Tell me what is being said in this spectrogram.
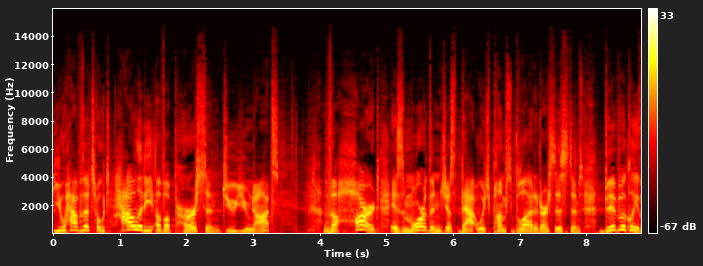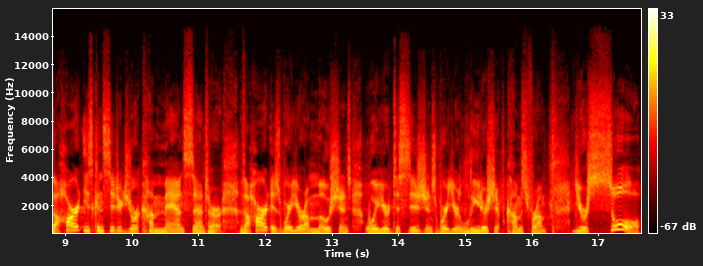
you have the totality of a person, do you not? The heart is more than just that which pumps blood at our systems. Biblically, the heart is considered your command center. The heart is where your emotions, where your decisions, where your leadership comes from. Your soul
